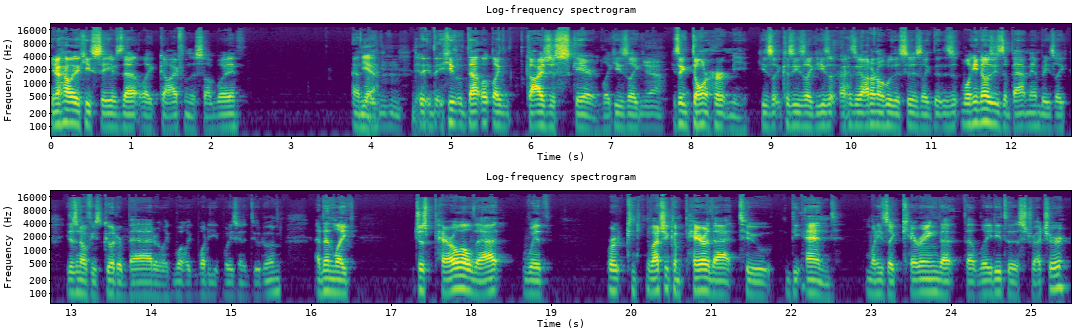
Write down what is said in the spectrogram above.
you know how like he saves that like guy from the subway, and Yeah. like Mhm. Yeah. the- the- he that looked like guy's just scared. Like he's like Yeah. he's like don't hurt me. He's like because he's like he's I like, I don't know who this is. Like this is, well he knows he's a Batman, but he's like he doesn't know if he's good or bad or like what like what he what he's gonna do to him. And then like just parallel that with or con- well, actually compare that to the end when he's like carrying that that lady to the stretcher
